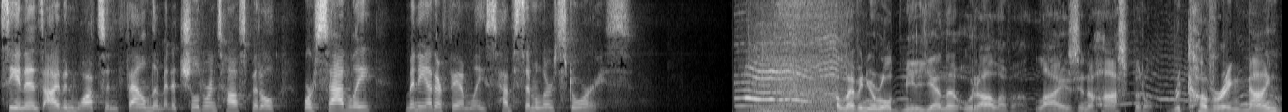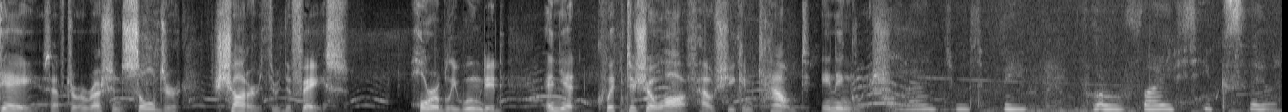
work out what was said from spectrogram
CNN's Ivan Watson found them at a children's hospital where sadly Many other families have similar stories. 11 year old Milena Uralova lies in a hospital, recovering nine days after a Russian soldier shot her through the face. Horribly wounded, and yet quick to show off how she can count in English. One, two, three, four, five, six, seven.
